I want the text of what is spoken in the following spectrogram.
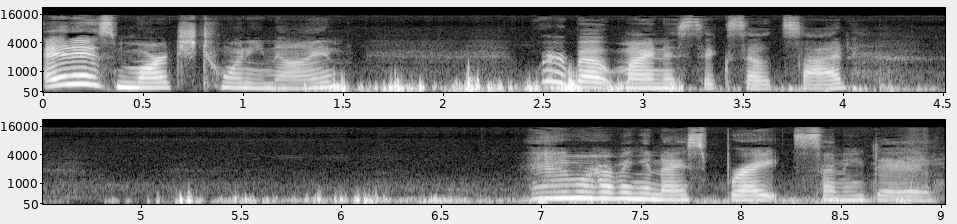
it is March 29. We're about minus 6 outside. And we're having a nice, bright, sunny day.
